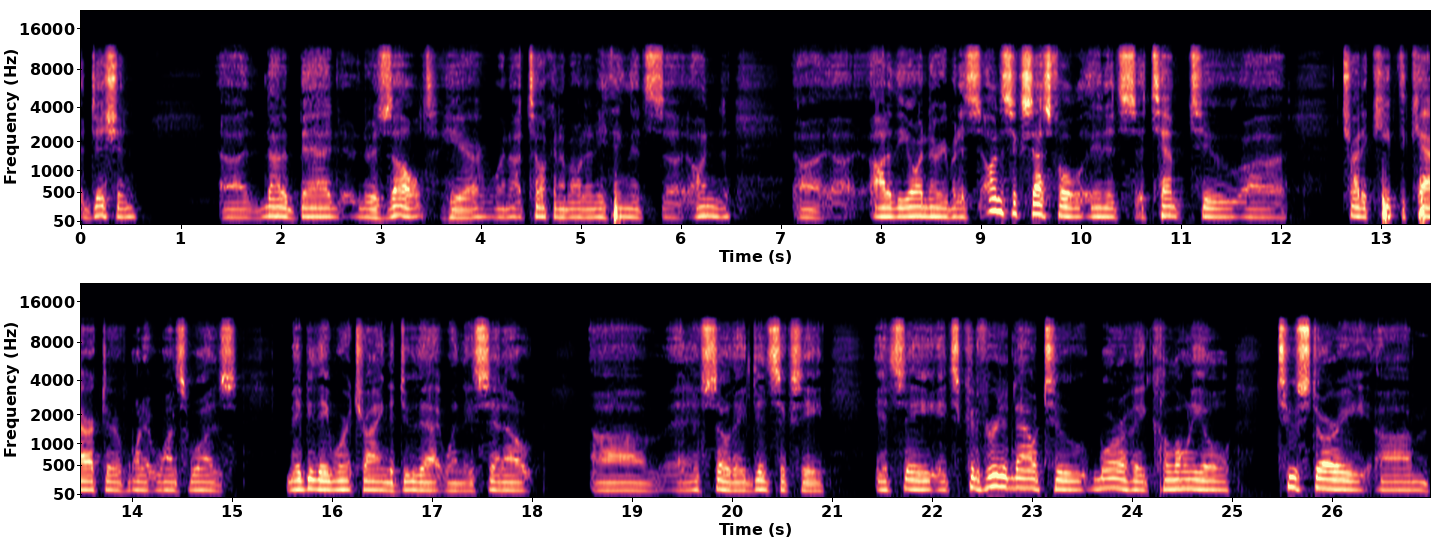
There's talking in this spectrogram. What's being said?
addition uh, not a bad result here. We're not talking about anything that's uh, un, uh, out of the ordinary, but it's unsuccessful in its attempt to uh, try to keep the character of what it once was. Maybe they weren't trying to do that when they set out, um, and if so, they did succeed. It's a it's converted now to more of a colonial two-story, um,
